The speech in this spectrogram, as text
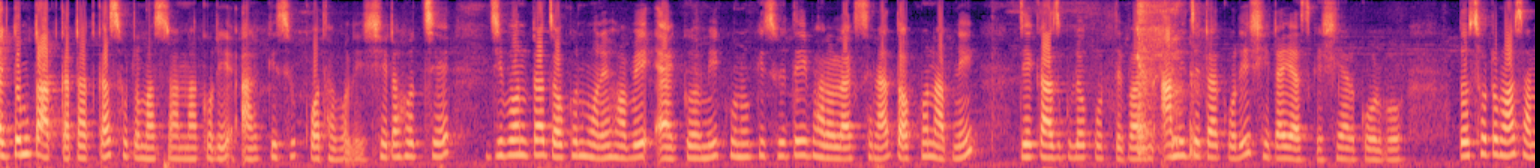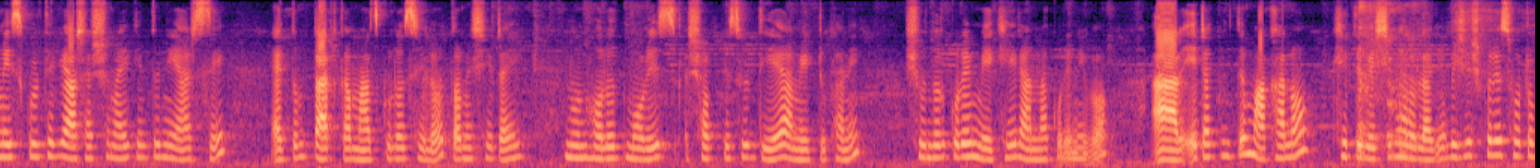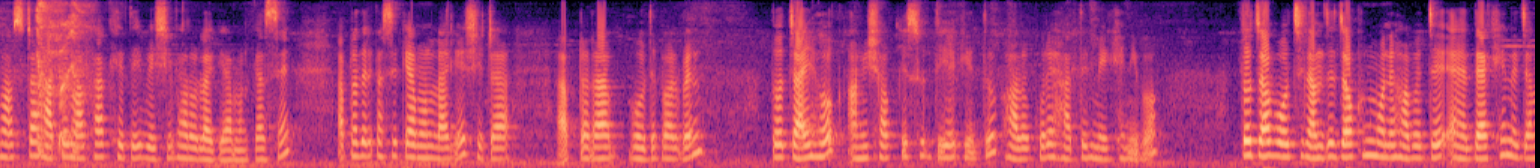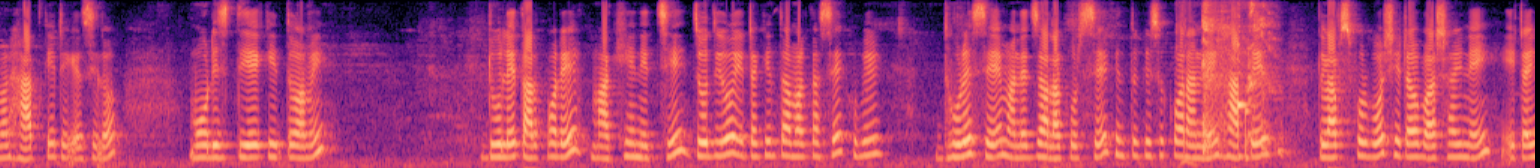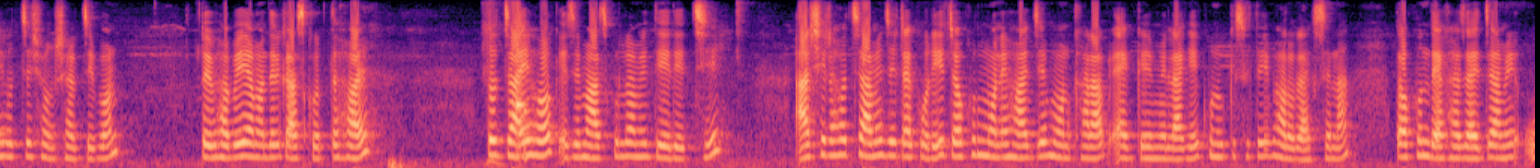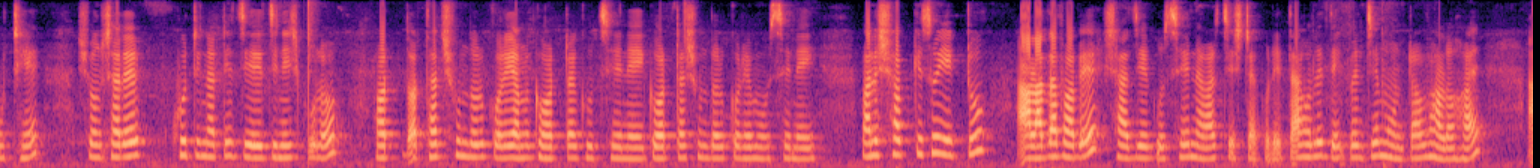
একদম টাটকা টাটকা ছোটো মাছ রান্না করে আর কিছু কথা বলি। সেটা হচ্ছে, জীবনটা যখন মনে হবে একদমই কোনো কিছুতেই ভালো লাগছে না, তখন আপনি যে কাজগুলো করতে পারেন, আমি যেটা করি সেটাই আজকে শেয়ার করব। তো ছোটো মাছ আমি স্কুল থেকে আসার সময় কিন্তু নিয়ে আসছি। একদম টাটকা মাছগুলো ছিল, তো আমি সেটাই নুন, হলুদ, মরিচ সব কিছু দিয়ে আমি একটুখানি সুন্দর করে মেখে রান্না করে নিব। আর এটা কিন্তু মাখানো খেতে বেশি ভালো লাগে। বিশেষ করে ছোট মাছটা হাতে মাখা খেতেই বেশি ভালো লাগে আমার কাছে। আপনাদের কাছে কেমন লাগে সেটা আপনারা বলতে পারবেন। তো যাই হোক, আমি সব কিছু দিয়ে কিন্তু ভালো করে হাতে মেখে নিব। তো যা বলছিলাম যে যখন মনে হবে যে দেখেন যে আমার হাত কেটে গেছিল, মরিচ দিয়ে কিন্তু আমি ডুলে তারপরে মাখিয়ে নিচ্ছি। যদিও এটা কিন্তু আমার কাছে খুবই ধরেছে মানে জ্বালা করছে, কিন্তু কিছু করার নেই। হাতে গ্লাভস পরবো, সেটাও বাসায় নেই। এটাই হচ্ছে সংসার জীবন। তো এভাবেই আমাদের কাজ করতে হয়। তো যাই হোক, এই যে মাছগুলো আমি দিয়ে দিচ্ছি। আর সেটা হচ্ছে, আমি যেটা করি, যখন মনে হয় যে মন খারাপ একঘেয়েমি লাগে, কোনো কিছুতেই ভালো লাগছে না, তখন দেখা যায় যে আমি উঠে সংসারের খুঁটিনাটি যে জিনিসগুলো অর- অর্থাৎ সুন্দর করে আমি ঘরটা গুছিয়ে নেই, ঘরটা সুন্দর করে মুছে নেই মানে সব কিছুই একটু আলাদাভাবে সাজিয়ে গুছিয়ে নেওয়ার চেষ্টা করি। তাহলে দেখবেন যে মনটাও ভালো হয়।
